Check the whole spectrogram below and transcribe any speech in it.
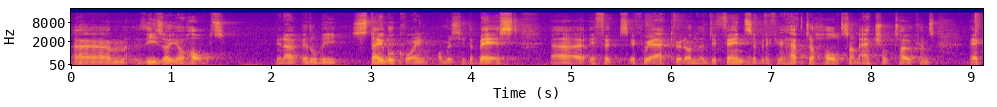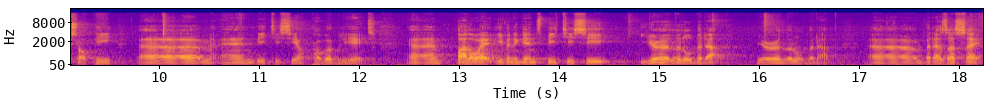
um, these are your holds. You know, it'll be stablecoin, obviously the best, uh, if, it's, if we're accurate on the defensive. But if you have to hold some actual tokens, XRP um, and BTC are probably it. Um, by the way, even against BTC, you're a little bit up. You're a little bit up. Uh, but as I say,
